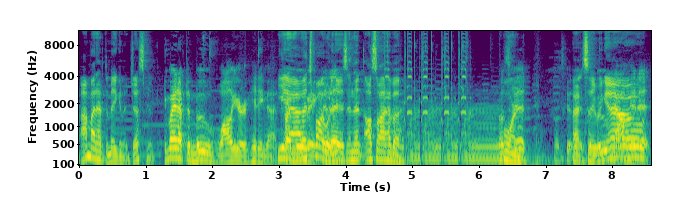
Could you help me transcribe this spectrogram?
I might have to make an adjustment. You might have to move while you're hitting that. Try Yeah, that's probably what it then- is. And then also I have a. That's horn. good. That's good. All right, so here we go. Now hit it.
